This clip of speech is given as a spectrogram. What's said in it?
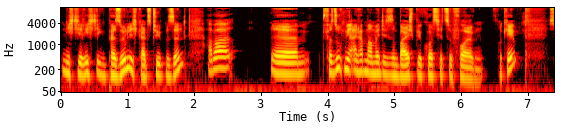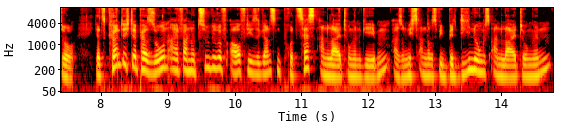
nicht die richtigen Persönlichkeitstypen sind. Aber äh, versuch mir einfach mal mit diesem Beispiel kurz hier zu folgen. Okay? So, jetzt könnte ich der Person einfach nur Zugriff auf diese ganzen Prozessanleitungen geben, also nichts anderes wie Bedienungsanleitungen,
